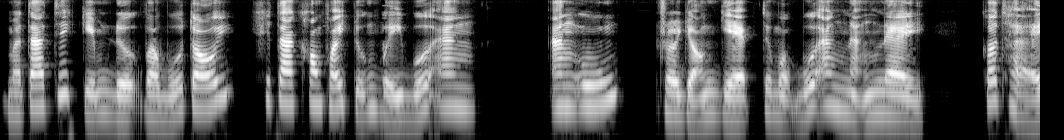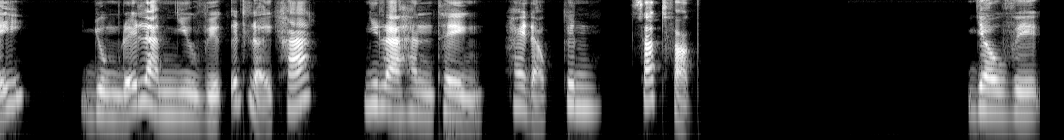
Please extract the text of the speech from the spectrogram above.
mà ta tiết kiệm được vào buổi tối khi ta không phải chuẩn bị bữa ăn, ăn uống rồi dọn dẹp từ một bữa ăn nặng nề có thể dùng để làm nhiều việc ích lợi khác như là hành thiền hay đọc kinh, sách Phật. Dầu việc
